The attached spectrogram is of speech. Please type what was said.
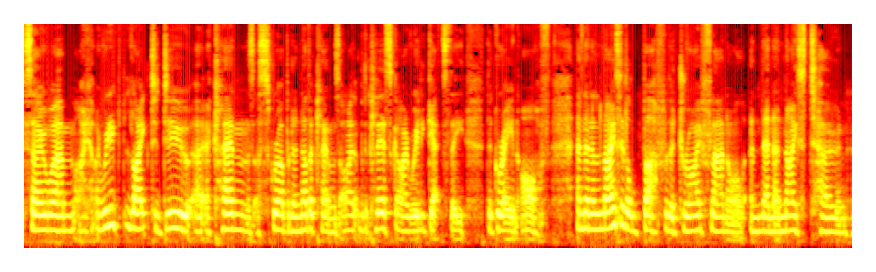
so um, I, I, really like to do a, a, cleanse, a scrub and another cleanse I, with a clear sky really gets the, the grain off. And then a nice little buff with a dry flannel and then a nice tone.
